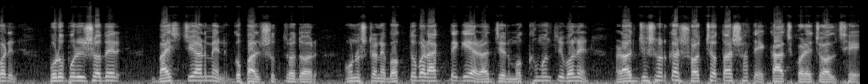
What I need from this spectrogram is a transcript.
করেন পৌর পরিষদের ভাইস চেয়ারম্যান গোপাল সূত্রধর। অনুষ্ঠানে বক্তব্য রাখতে গিয়ে রাজ্যের মুখ্যমন্ত্রী বলেন, রাজ্য সরকার স্বচ্ছতার সাথে কাজ করে চলছে।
